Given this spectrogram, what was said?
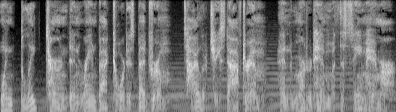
When Blake turned and ran back toward his bedroom, Tyler chased after him and murdered him with the same hammer.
